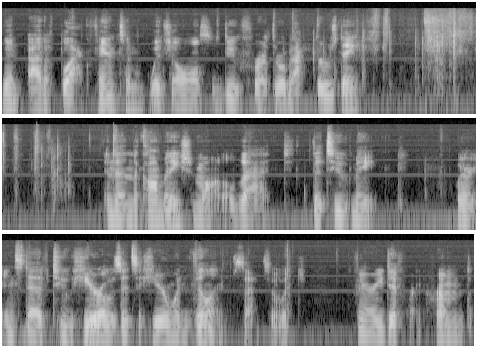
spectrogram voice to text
Then out of Black Phantom, which I'll also do for a Throwback Thursday. And then the combination model that the two make, where instead of two heroes, it's a hero and villain set, so which very different from the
